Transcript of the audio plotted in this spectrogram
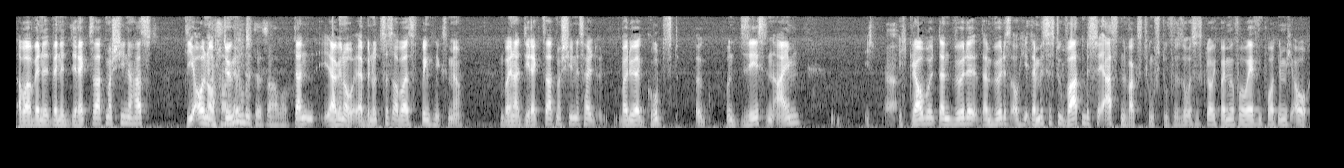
Aber wenn du, wenn du Direktsaatmaschine hast, die auch Er noch düngt, verwendet es aber. dann, ja genau, er benutzt es, aber es bringt nichts mehr. Und bei einer Direktsaatmaschine ist halt, weil du ja gruppst äh, und säst in einem, Ja? ich glaube, dann würde, dann würde es auch hier, dann müsstest du warten bis zur ersten Wachstumsstufe. So ist es, glaube ich, bei mir vor Ravenport nämlich auch.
